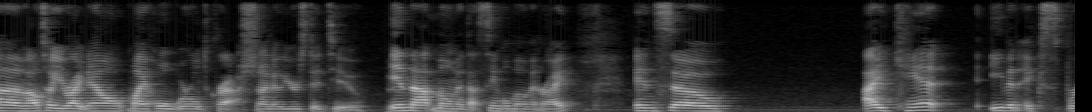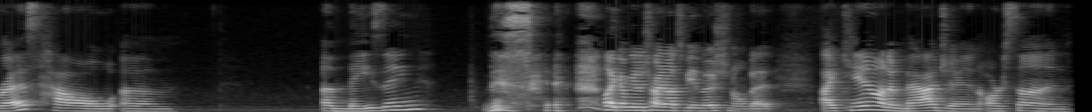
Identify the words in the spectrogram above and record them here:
Um, I'll tell you right now, my whole world crashed, and I know yours did too. Yeah. In that moment, that single moment, right? And so I can't even express how um, amazing this like i'm gonna try not to be emotional but i cannot imagine our son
